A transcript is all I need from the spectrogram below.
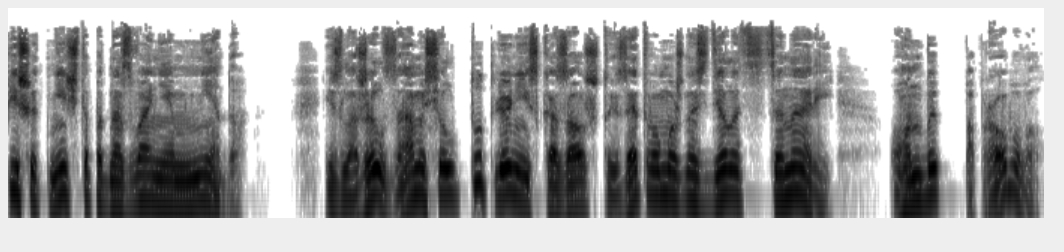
пишет нечто под названием «Недо». Изложил замысел, тут Леня и сказал, что из этого можно сделать сценарий. Он бы попробовал.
